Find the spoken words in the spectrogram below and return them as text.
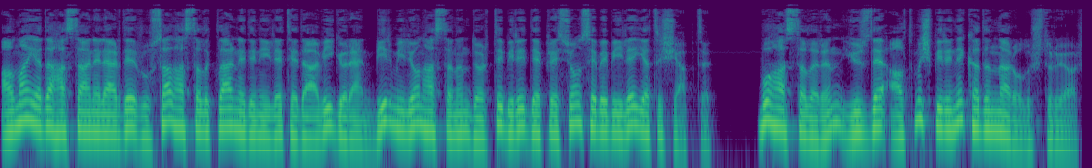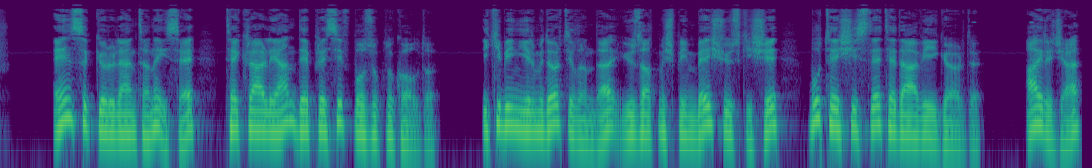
Almanya'da hastanelerde ruhsal hastalıklar nedeniyle tedavi gören 1 milyon hastanın dörtte biri depresyon sebebiyle yatış yaptı. Bu hastaların %61'ini kadınlar oluşturuyor. En sık görülen tanı ise tekrarlayan depresif bozukluk oldu. 2024 yılında 160.500 kişi bu teşhisle tedavi gördü. Ayrıca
